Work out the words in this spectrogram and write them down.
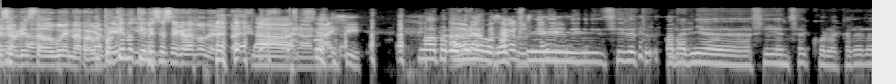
esa habría estado buena, Raúl. ¿Por qué no tienes ese grado de detalle? No, no, no, ahí sí. No, pero Ahora, yo pues, la verdad sí, sí pararía así en seco la carrera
